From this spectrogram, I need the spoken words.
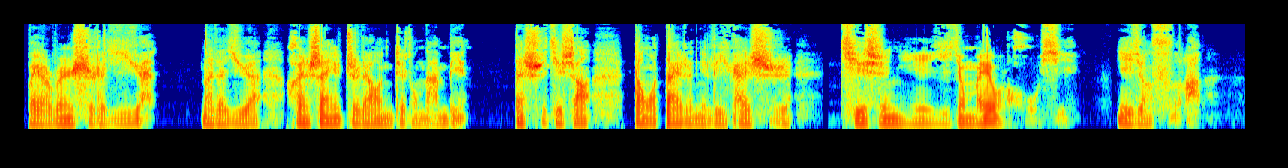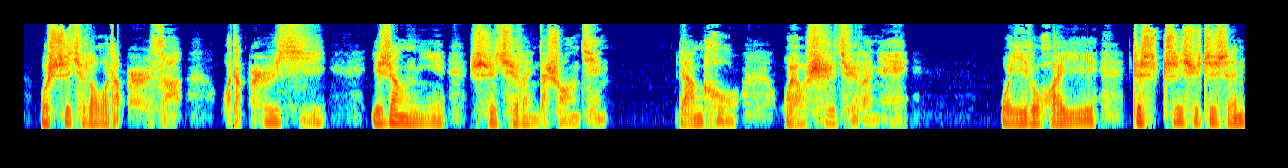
贝尔温市的医院，那家医院很善于治疗你这种难病，但实际上，当我带着你离开时，其实你已经没有了呼吸。你已经死了，我失去了我的儿子，我的儿媳，也让你失去了你的双亲，然后我又失去了你。我一度怀疑这是秩序之神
